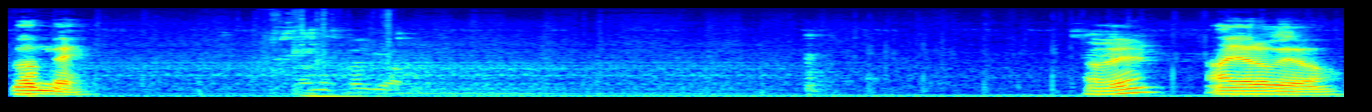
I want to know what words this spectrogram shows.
¿Dónde? Donde estoy yo. A ver. Ah, ya lo veo.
